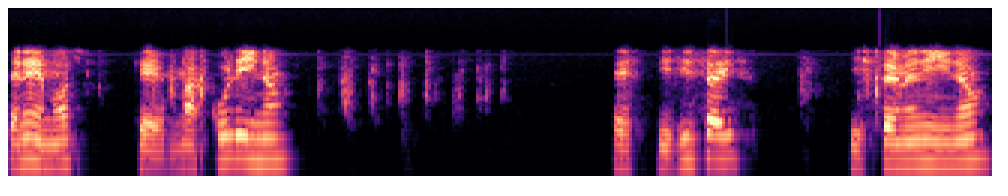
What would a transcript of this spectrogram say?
tenemos que masculino es 16 y femenino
